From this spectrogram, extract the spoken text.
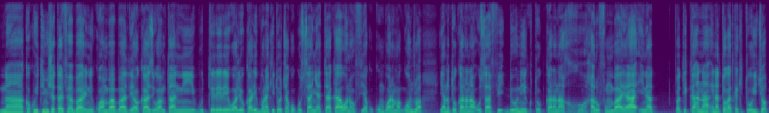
Na kwa kuhitimisha taarifa ya habari ni kwamba baadhi ya wakazi wa mtani Buterere walio karibu na kituo cha kukusanya taka wanahofia kukumbwa na magonjwa yanotokana na usafi duni kutokana na harufu mbaya inapatikana inatoka katika kituo hicho.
